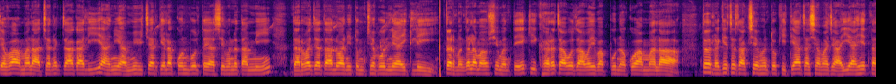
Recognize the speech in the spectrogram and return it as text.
तेव्हा आम्हाला अचानक जाग आली आणि आम्ही विचार केला कोण बोलतंय असे म्हणत आम्ही दरवाजात आलो आणि तुमचे बोलणे ऐकले. तर मंगला मावशी म्हणते की खरं खरंच आहो जावई बापू नको आम्हाला. तर लगेचच अक्षय म्हणतो की त्याच अशा माझ्या आई आहेत ना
